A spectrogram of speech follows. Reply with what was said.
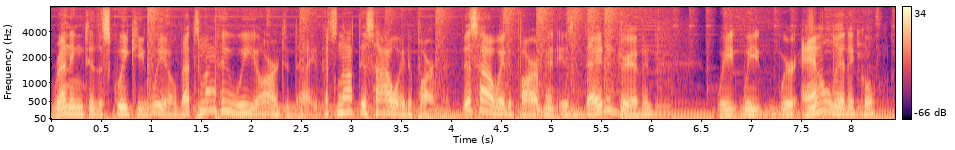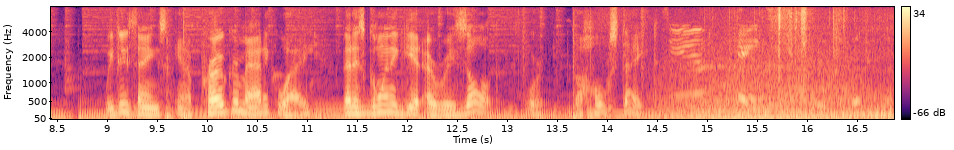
running to the squeaky wheel. That's not who we are today. That's not this highway department. This highway department is data driven. We, we, we're analytical. We do things in a programmatic way that is going to get a result for the whole state. Two, three.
